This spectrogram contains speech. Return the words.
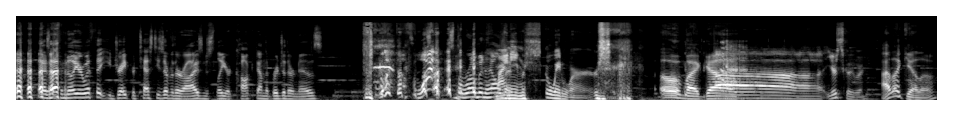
You guys are familiar with it? You drape your testes over their eyes and just lay your cock down the bridge of their nose. what? It's the Roman helmet. My name is Squidward. Oh my God. Uh, you're Squidward. I like yellow.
